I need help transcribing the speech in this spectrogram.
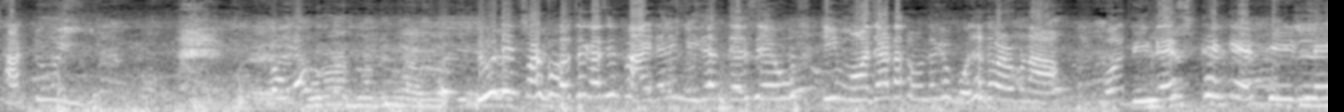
সাটুই দুদিন দুদিন পর পৌঁছে গেছি ফাইনালি নিজের দেশে। উফ কি মজাটা তোমাদেরকে বোঝাতে পারব না। বিদেশ থেকে ফিরলে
